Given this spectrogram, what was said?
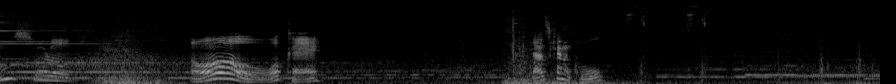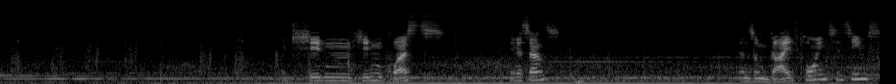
Some sort of... Oh, okay. That's kind of cool. Like hidden, hidden quests, in a sense. And some guide points, it seems.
